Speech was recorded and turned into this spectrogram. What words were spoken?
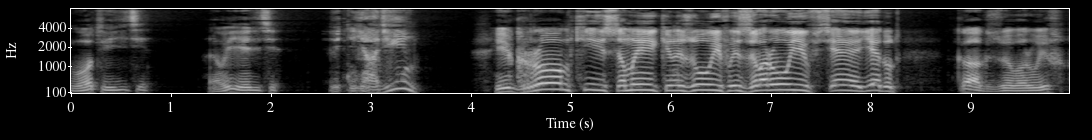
Вот видите, а вы едете. Ведь не я один. И Громкий, и Самыкин, и Зуев, и Заваруев все едут. Как Заваруев?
